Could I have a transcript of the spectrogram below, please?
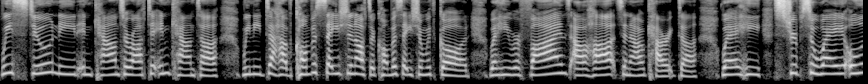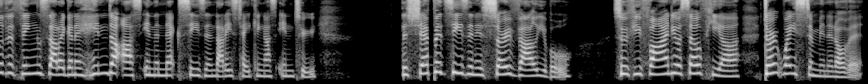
We still need encounter after encounter. We need to have conversation after conversation with God where He refines our hearts and our character, where He strips away all of the things that are going to hinder us in the next season that He's taking us into. The shepherd season is so valuable. So if you find yourself here, don't waste a minute of it.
